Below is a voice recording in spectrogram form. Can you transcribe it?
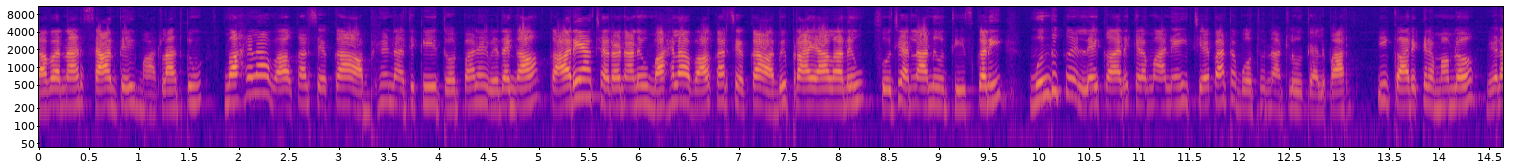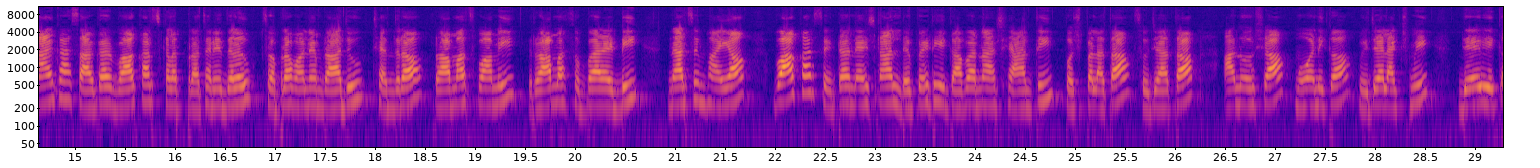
governor Shanti మాట్లాడుతూ మహిళా వాకర్స్ యొక్క అభ్యున్నతికి తోడ్పడే విధంగా కార్యాచరణను మహిళా వాకర్స్ యొక్క అభిప్రాయాలను సూచనలను తీసుకొని ముందుకు వెళ్ళే కార్యక్రమాన్ని చేపట్టబోతున్నట్లు తెలిపారు. ఈ కార్యక్రమంలో వినాయక సాగర్ వాకర్స్ క్లబ్ ప్రతినిధులు Subrahmanyam Raju Chandra Ramaswamy Rama Subbareddy Narasimhaiah walkers international deputy governor Shanti Pushpalatha Sujatha Anusha Monika Vijayalakshmi Devika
